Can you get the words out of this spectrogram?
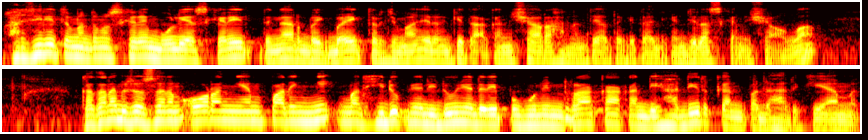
Hadis ini teman-teman sekalian mulia sekali dengar baik-baik terjemahnya dan kita akan syarah nanti atau kita akan jelaskan insya Allah. Kata Nabi SAW, orang yang paling nikmat hidupnya di dunia dari penghuni neraka akan dihadirkan pada hari kiamat.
